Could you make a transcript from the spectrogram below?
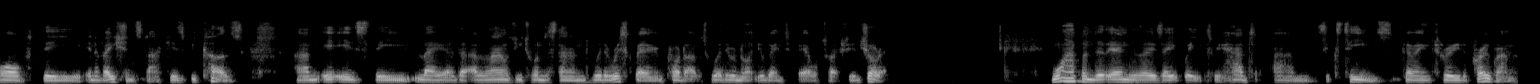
of the innovation stack is because um, it is the layer that allows you to understand with a risk-bearing product whether or not you're going to be able to actually insure it. What happened at the end of those eight weeks? We had um, six teams going through the program.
